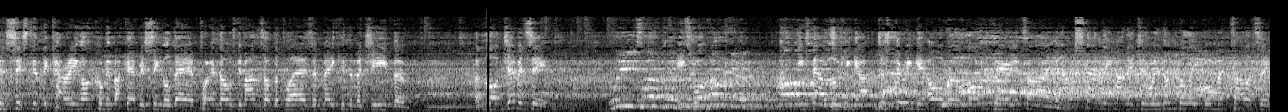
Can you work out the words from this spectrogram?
consistently carrying on, coming back every single day and putting those demands on the players and making them achieve them. And longevity Please welcome is what he's now looking at, just doing it over a long period of time. An outstanding manager with an unbelievable mentality.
